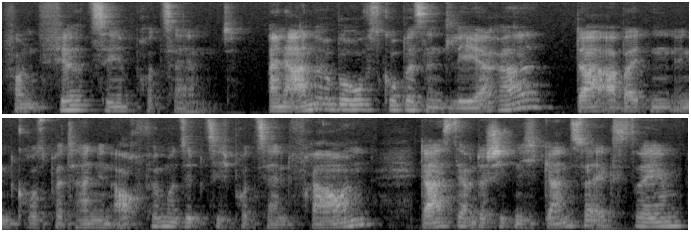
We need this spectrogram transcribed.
von 14%. Eine andere Berufsgruppe sind Lehrer, da arbeiten in Großbritannien auch 75% Frauen. Da ist der Unterschied nicht ganz so extrem.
